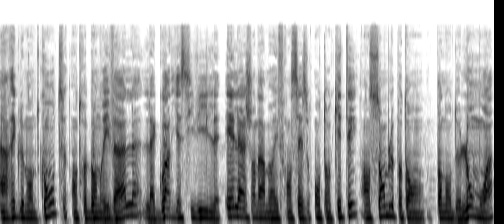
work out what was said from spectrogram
un règlement de compte entre bandes rivales. La Guardia civile et la gendarmerie française ont enquêté ensemble pendant, pendant de longs mois.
